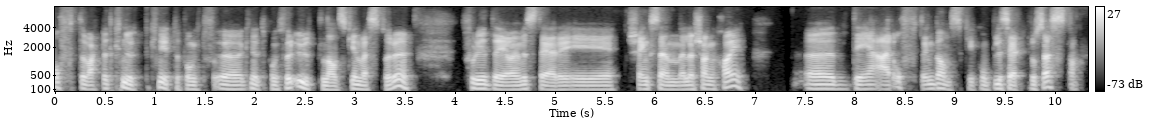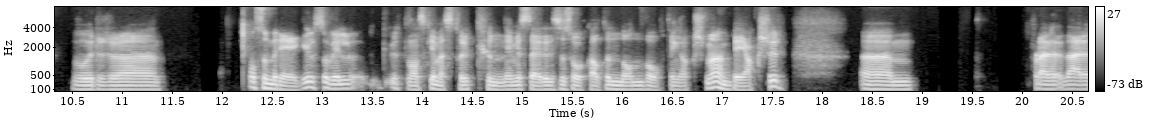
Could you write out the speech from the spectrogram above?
ofte vært et knut, knytepunkt, knytepunkt, for utenlandske investorer. Fordi det å investere i Shenzhen eller Shanghai, det er ofte en ganske komplisert prosess. da, hvor og som regel så vil utenlandske investorer kun investere i disse såkalte non-voting-aksjene, B-aksjer. Um, for det er,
